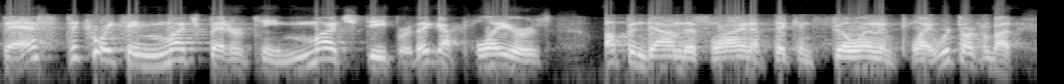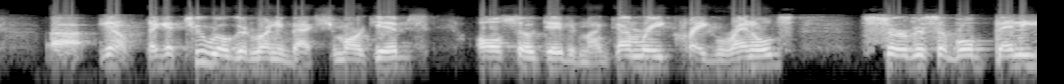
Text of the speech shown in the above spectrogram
best, Detroit's a much better team, much deeper. They got players up and down this lineup that can fill in and play. We're talking about, uh, you know, they got two real good running backs, Jahmyr Gibbs, also David Montgomery, Craig Reynolds, serviceable, Benny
